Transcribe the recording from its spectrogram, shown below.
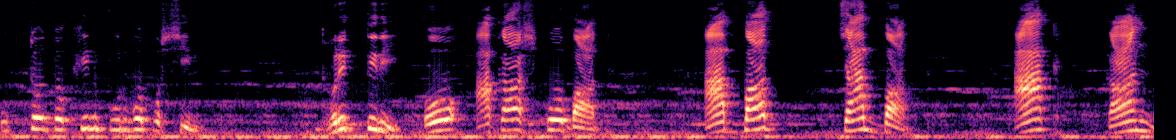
উত্তর, দক্ষিণ, পূর্ব, পশ্চিম। ধরিত্রী ও আকাশ কো বাদ। আপ বাদ, চাপ বাদ। আখ, কান,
